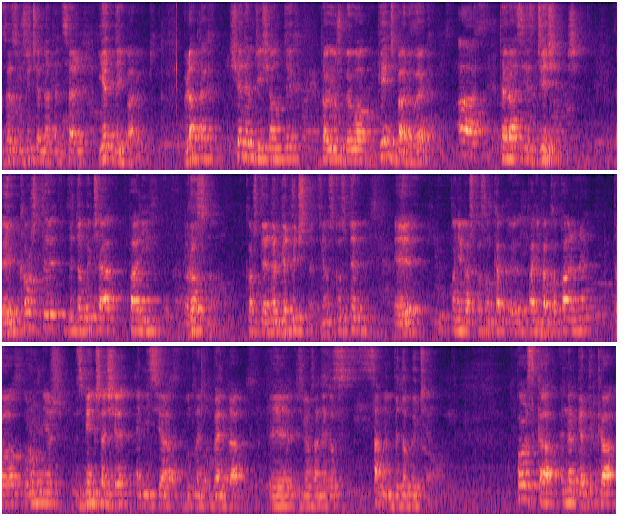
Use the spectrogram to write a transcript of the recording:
ze zużyciem na ten cel jednej baryłki. W latach 70. to już było 5 baryłek, a teraz jest 10. E, koszty wydobycia paliw rosną, koszty energetyczne. W związku z tym, e, ponieważ to są e, paliwa kopalne, to również zwiększa się emisja dwutlenku węgla związanego z samym wydobyciem. Polska energetyka,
